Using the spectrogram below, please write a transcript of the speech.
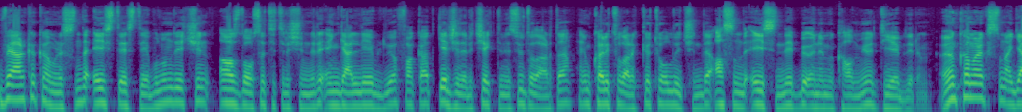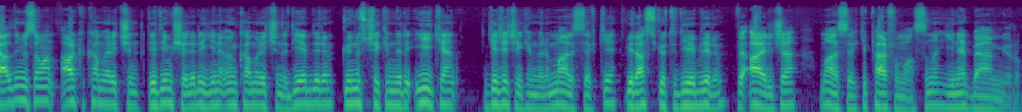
Ve arka kamerasında ACE desteği bulunduğu için az da olsa titreşimleri engelleyebiliyor. Fakat geceleri çektiğiniz videolarda hem kalite olarak kötü olduğu için de aslında ACE'in de bir önemi kalmıyor diyebilirim. Ön kamera kısmına geldiğimiz zaman arka kamera için dediğim şeyleri yine ön kamera için de diyebilirim. Gündüz çekimleri iyiyken gece çekimleri maalesef ki biraz kötü diyebilirim ve ayrıca maalesef ki performansını yine beğenmiyorum.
